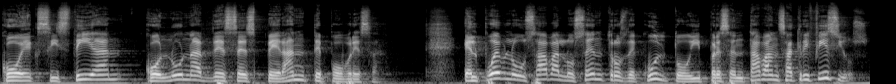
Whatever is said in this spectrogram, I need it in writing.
coexistían con una desesperante pobreza. El pueblo usaba los centros de culto y presentaban sacrificios,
